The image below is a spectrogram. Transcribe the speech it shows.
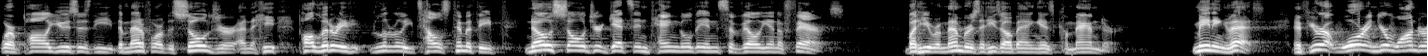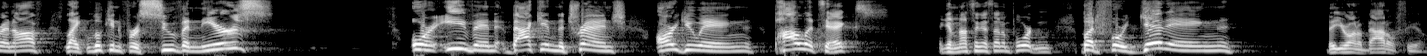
where Paul uses the, the metaphor of the soldier, and he Paul literally, literally tells Timothy, no soldier gets entangled in civilian affairs, but he remembers that he's obeying his commander. Meaning this, if you're at war and you're wandering off like looking for souvenirs, or even back in the trench arguing politics, Again, I'm not saying that's not important, but forgetting that you're on a battlefield.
